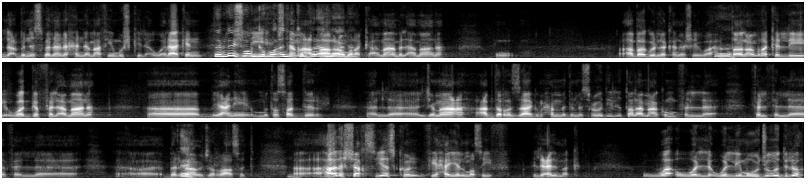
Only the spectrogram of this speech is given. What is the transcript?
لا بالنسبة لنا إحنا ما في مشكلة ولكن طيب ليش وقفوا عندكم في الأمانة؟ أمام الأمانة و... أبى أقول لك أنا شيء واحد. طال عمرك اللي وقف في الأمانة آه يعني متصدر الجماعة عبد الرزاق محمد المسعودي اللي طلع معكم في ال في ال في ال في البرنامج آه، الراصد. آه هذا الشخص يسكن في حي المصيف لعلمك. واللي موجود له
